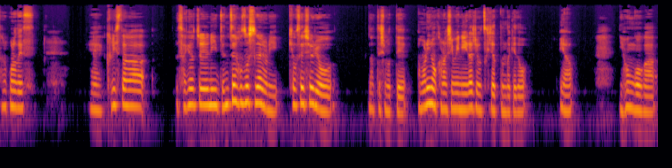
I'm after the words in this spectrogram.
タロコロです。えークリスタが作業中に全然保存してないのに強制終了になってしまって、あまりの悲しみにラジオつけちゃったんだけど、いや、日本語が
